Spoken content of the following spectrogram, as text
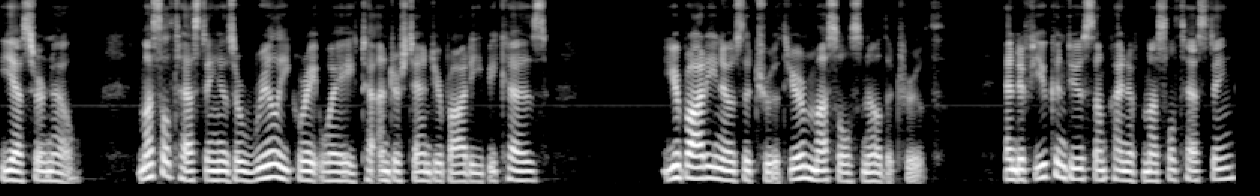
yes or no. Muscle testing is a really great way to understand your body because your body knows the truth. Your muscles know the truth. And if you can do some kind of muscle testing,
